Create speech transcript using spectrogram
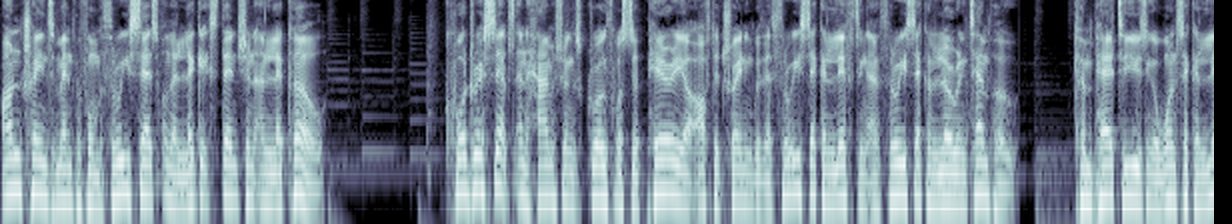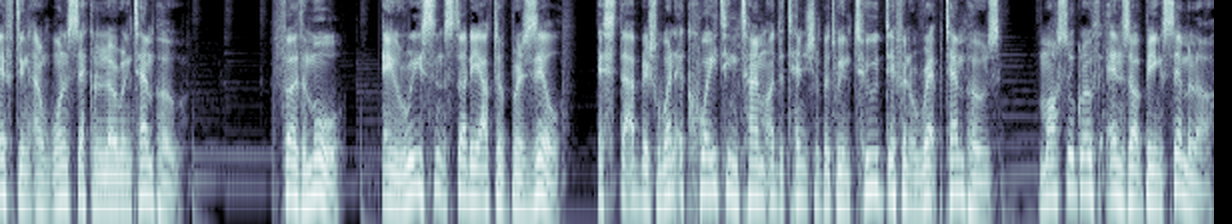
untrained men perform 3 sets on the leg extension and leg curl. Quadriceps and hamstrings growth was superior after training with a 3 second lifting and 3 second lowering tempo, compared to using a 1 second lifting and 1 second lowering tempo. Furthermore, a recent study out of Brazil established when equating time under tension between two different rep tempos, muscle growth ends up being similar.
